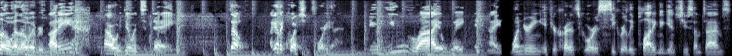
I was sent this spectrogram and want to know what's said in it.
Hello, hello, everybody. How are we doing today? So, I got a question for you. Do you lie awake at night wondering if your credit score is secretly plotting against you sometimes?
